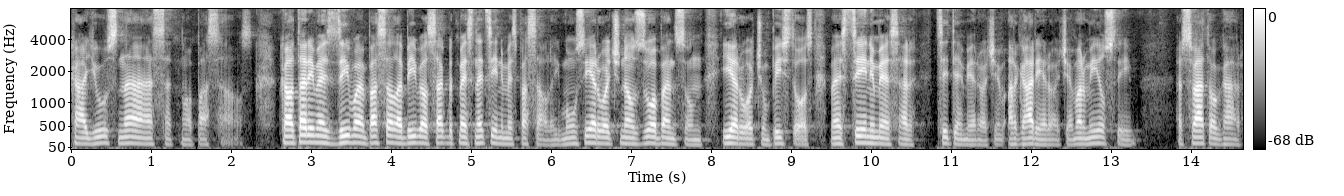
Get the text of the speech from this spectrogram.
kā jūs neesat no pasaules. Kaut arī mēs dzīvojam pasaulē, Bībelē saka, bet mēs necīnāmies pasaulē. Mūsu ieroči nav zobens un ieroči un pistols. Mēs cīnāmies ar citiem ieročiem, ar garieročiem, ar mīlestību, ar svēto garu,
